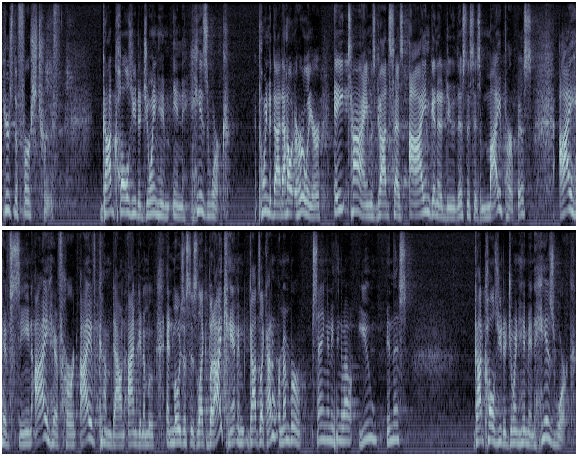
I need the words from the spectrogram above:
Here's the first truth God calls you to join him in his work. I pointed that out earlier. Eight times God says, I'm going to do this. This is my purpose. I have seen, I have heard, I've come down, I'm going to move. And Moses is like, But I can't. And God's like, I don't remember saying anything about you in this. God calls you to join him in his work.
